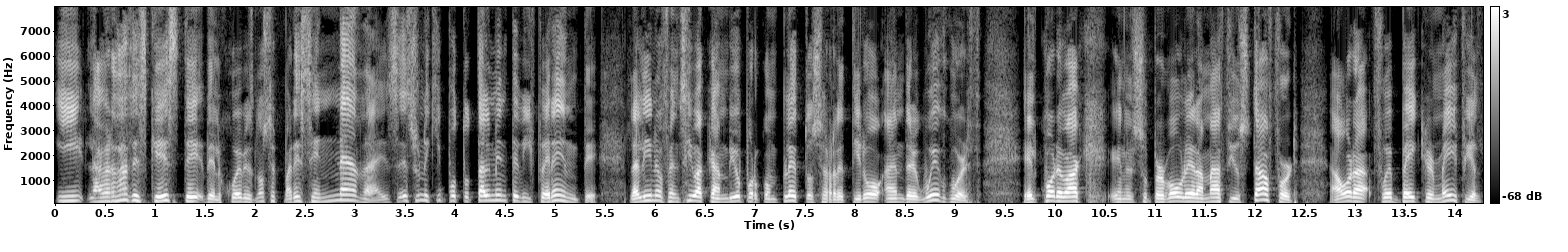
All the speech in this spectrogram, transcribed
y la verdad es que este del jueves no se parece nada, es, es, un equipo totalmente diferente. La línea ofensiva cambió por completo, se retiró Andrew Whitworth. El quarterback en el Super Bowl era Matthew Stafford, ahora fue Baker Mayfield.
